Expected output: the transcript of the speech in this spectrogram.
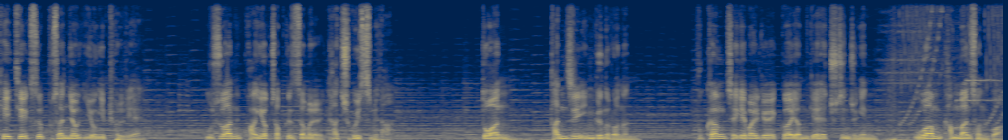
KTX 부산역 이용이 편리해 우수한 광역 접근성을 갖추고 있습니다. 또한 단지 인근으로는 북한 재개발 계획과 연계해 추진 중인 우암 간만선과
